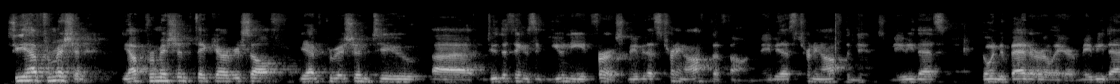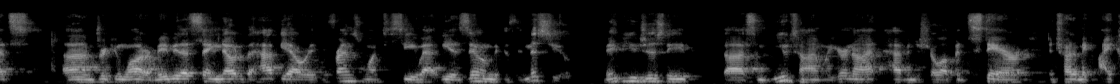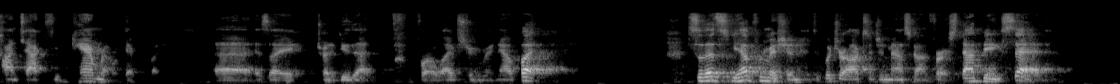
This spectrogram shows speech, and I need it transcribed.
so you have permission you have permission to take care of yourself. You have permission to uh, do the things that you need first. Maybe that's turning off the phone. Maybe that's turning off the news. Maybe that's going to bed earlier. Maybe that's um, drinking water. Maybe that's saying no to the happy hour that your friends want to see you at via Zoom because they miss you. Maybe you just need uh, some you time where you're not having to show up and stare and try to make eye contact through the camera with everybody. Uh, as I try to do that for our live stream right now. But so that's you have permission to put your oxygen mask on first. That being said,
